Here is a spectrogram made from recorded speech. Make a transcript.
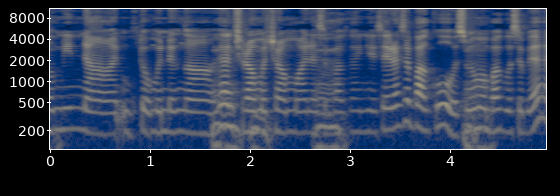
hmm. minat untuk mendengar hmm. kan ceramah-ceramah dan hmm. sebagainya. Saya rasa bagus, memang Hmm. bagus sebenarnya.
